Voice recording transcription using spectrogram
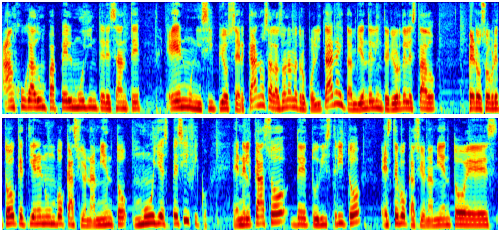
han jugado un papel muy interesante en municipios cercanos a la zona metropolitana y también del interior del estado, pero sobre todo que tienen un vocacionamiento muy específico. En el caso de tu distrito, este vocacionamiento es,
